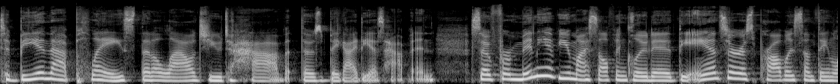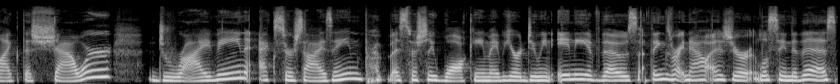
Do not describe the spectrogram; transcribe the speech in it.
to be in that place that allowed you to have those big ideas happen? So, for many of you, myself included, the answer is probably something like the shower, driving, exercising, especially walking. Maybe you're doing any of those things right now as you're listening to this,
